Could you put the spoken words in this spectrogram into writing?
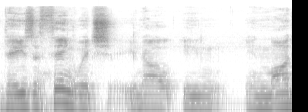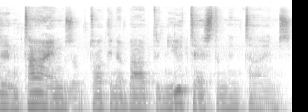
there is a thing which you know in in modern times. I'm talking about the New Testament times.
